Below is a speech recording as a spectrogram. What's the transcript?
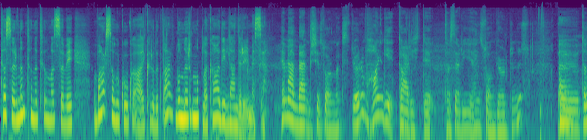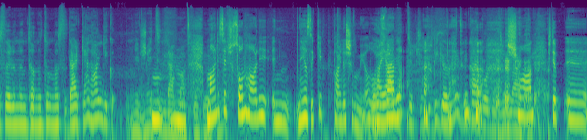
tasarının tanıtılması ve varsa hukuka aykırılıklar bunların mutlaka dillendirilmesi. Hemen ben bir şey sormak istiyorum. Hangi tarihte tasarıyı en son gördünüz? E, tasarının tanıtılması derken hangi metinden bahsediyorsunuz? Maalesef son hali e, ne yazık ki paylaşılmıyor. Bu o yüzden... hayalettir çünkü bir görünür bir kaybolur Şu an işte e,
